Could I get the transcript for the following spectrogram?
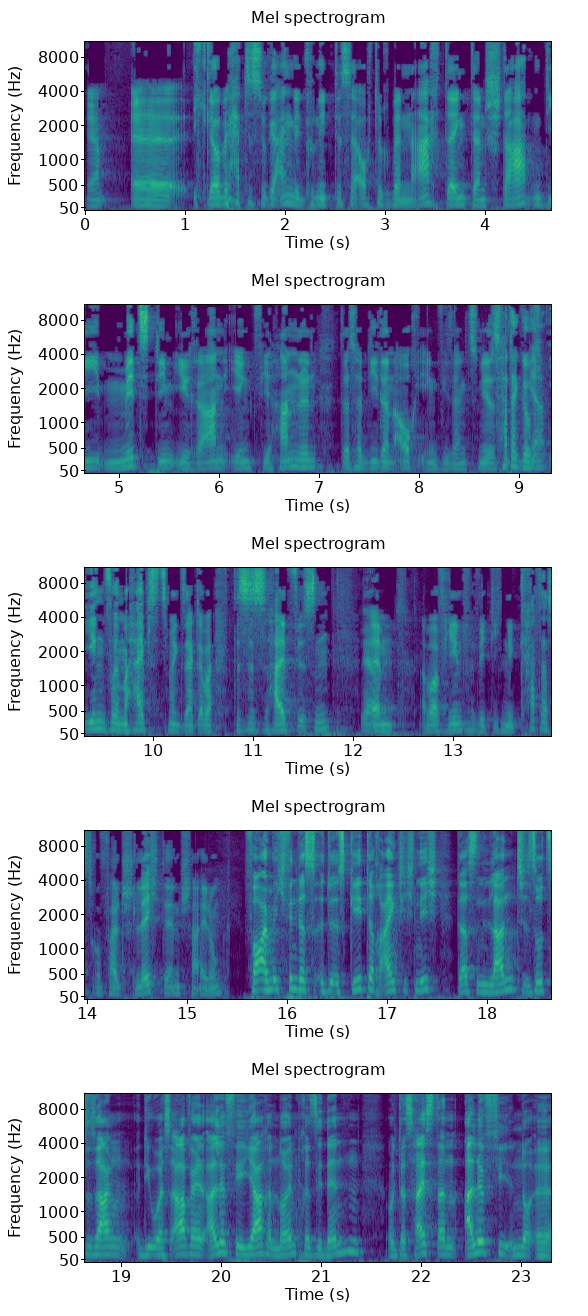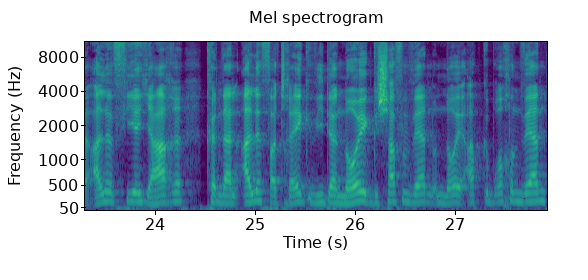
Ja, äh, ich glaube, er hat es sogar angekündigt, dass er auch darüber nachdenkt, dann Staaten, die mit dem Iran irgendwie handeln, dass er die dann auch irgendwie sanktioniert. Das hat er, glaube Ja. ich, irgendwo im Halbsatz mal gesagt, aber das ist Halbwissen. Ja. Ähm, aber auf jeden Fall wirklich eine katastrophal schlechte Entscheidung. Vor allem, ich finde, es geht doch eigentlich nicht, dass ein Land sozusagen, die USA wählen alle vier Jahre einen neuen Präsidenten und das heißt dann, alle vier, äh, alle vier Jahre können dann alle Verträge wieder neu geschaffen werden und neu abgebrochen werden.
